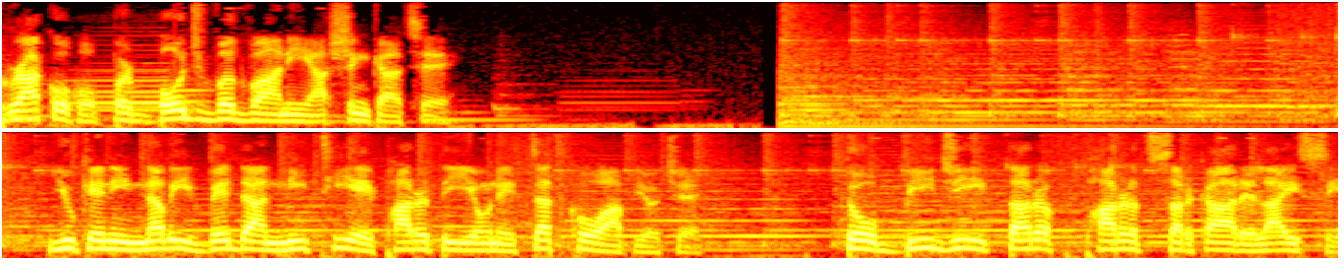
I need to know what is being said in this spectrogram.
ગ્રાહકો પર બોજ વધવાની આશંકા છે. યુકેની નવી વેડા નીતિએ ભારતીયોને ચટકો આપ્યો છે. તો બીજી તરફ ભારત સરકાર એલઆઈસી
